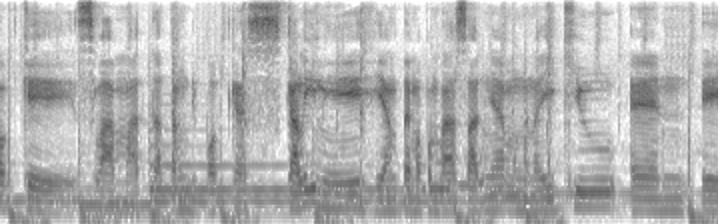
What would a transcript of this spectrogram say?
Oke, selamat datang di podcast kali ini yang tema pembahasannya mengenai Q&A.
